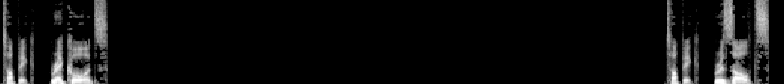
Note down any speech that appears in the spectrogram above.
Topic: Records. Topic: Results.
